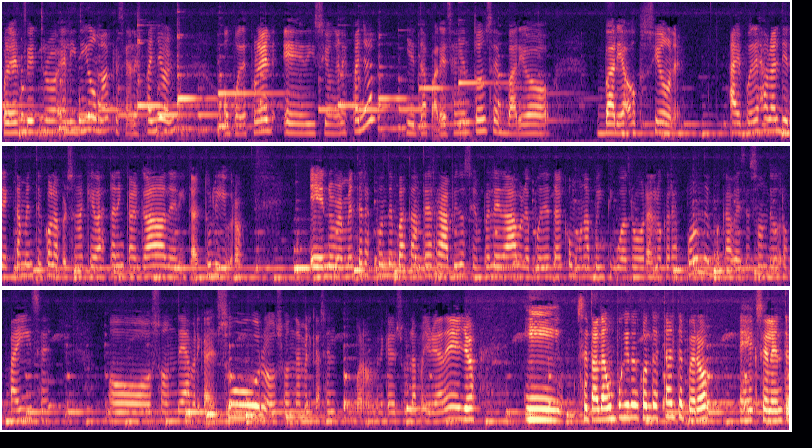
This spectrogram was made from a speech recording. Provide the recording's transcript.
pones en filtro el idioma que sea en español o puedes poner edición en español y te aparecen entonces varios, varias opciones. Ahí puedes hablar directamente con la persona que va a estar encargada de editar tu libro. Eh, normalmente responden bastante rápido, siempre le da, le puedes dar como unas 24 horas lo que responden, porque a veces son de otros países, son de América del Sur, o son de América Central, bueno, América del Sur la mayoría de ellos, y se tarda un poquito en contestarte, pero es excelente,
